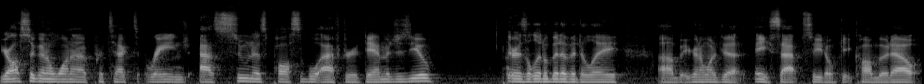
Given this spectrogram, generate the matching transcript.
You're also going to want to protect range as soon as possible after it damages you. There is a little bit of a delay, uh, but you're going to want to do that ASAP so you don't get comboed out.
